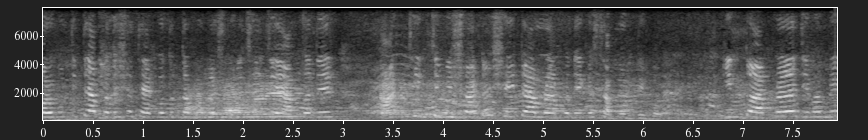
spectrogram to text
পরবর্তীতে আপনাদের সাথে একত্রতা প্রকাশ করেছি যে আপনাদের আর্থিক যে বিষয়টা, সেটা আমরা আপনাদেরকে সাপোর্ট দিব। কিন্তু আপনারা যেভাবে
